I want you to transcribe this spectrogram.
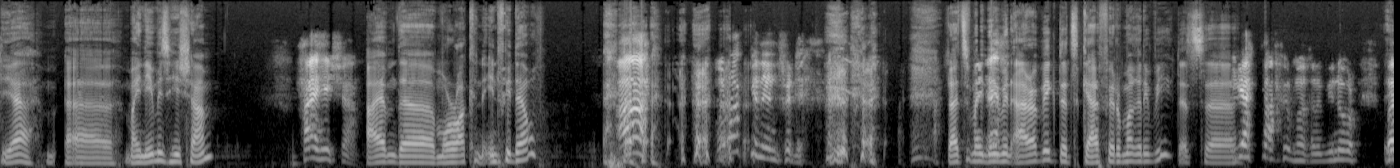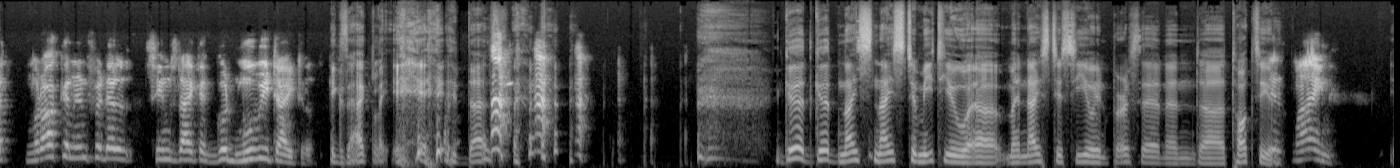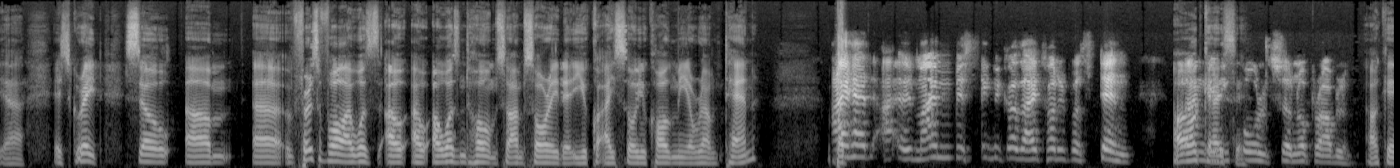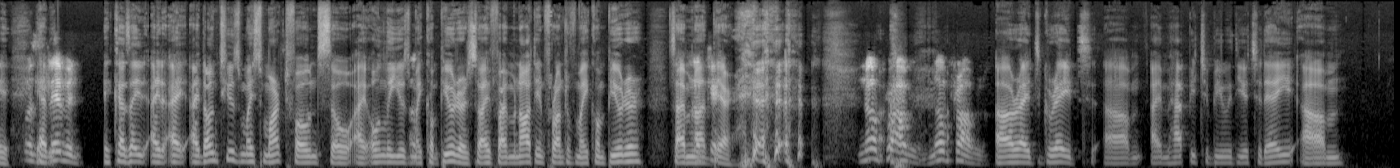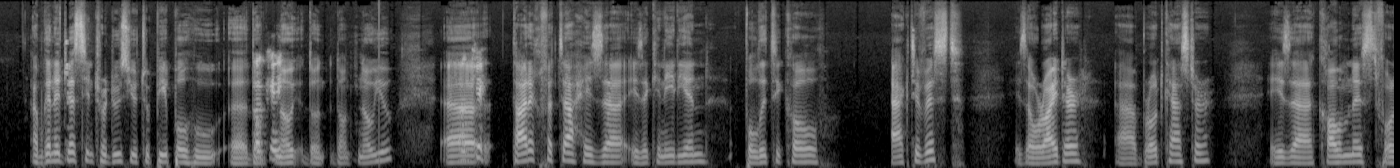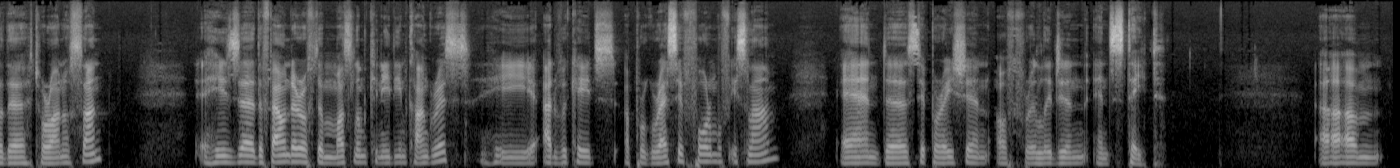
Yeah, uh, my name is Hisham. Hi, Hisham. I am the Moroccan infidel. Ah, Moroccan infidel. That's my name in Arabic. That's Kafir Maghribi. That's uh, yeah, Kafir Maghrib, you know. But Moroccan infidel seems like a good movie title. exactly. it does. good, good. Nice, nice to meet you. Uh, nice to see you in person and uh, talk to you. It's mine. Yeah, it's great. So, um, uh, first of all, I was I, I, I wasn't home, so I'm sorry that you. I saw you called me around ten. I had my mistake because I thought it was 10. Oh, I'm okay, I getting old, so no problem. Okay, It was yeah, 11. because I, I I- don't use my smartphone, so I only use my computer. So if I'm not in front of my computer, so I'm not Okay. there. No problem. No problem. All right, great. Um, I'm happy to be with you today. Um, I'm gonna just introduce you to people who uh, don't Okay. know don't don't know you. Uh, Okay. Tarek Fatah is a is a Canadian political activist. He's a writer, uh, broadcaster. He's a columnist for the Toronto Sun. He's uh, the founder of the Muslim Canadian Congress. He advocates a progressive form of Islam and the separation of religion and state. Um,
